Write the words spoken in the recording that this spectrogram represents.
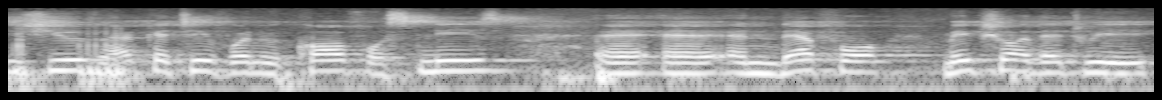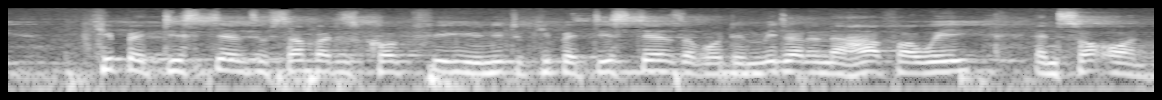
tissues handkerchief when we cough or sneeze uh, uh, and therefore make sure that we keep a distance. If somebody's coughing you need to keep a distance about a meter and a half away and so on.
